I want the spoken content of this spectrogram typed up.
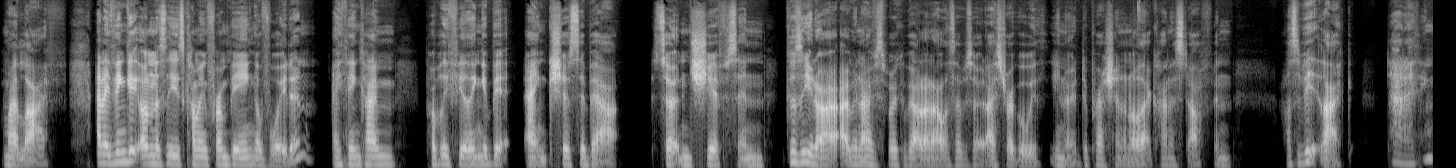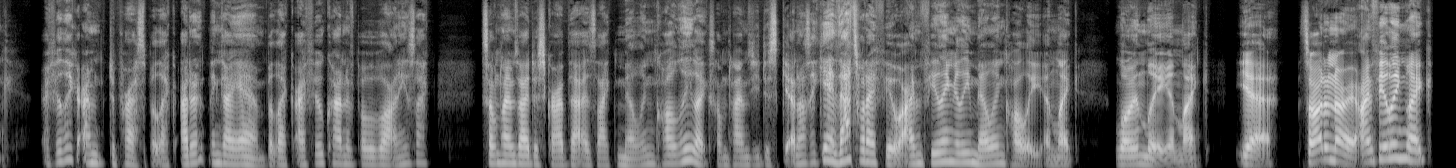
my life. And I think it honestly is coming from being avoidant. I think I'm probably feeling a bit anxious about certain shifts and because you know, I mean I've spoke about on Alice episode, I struggle with, you know, depression and all that kind of stuff. And I was a bit like, Dad, I think I feel like I'm depressed, but like I don't think I am, but like I feel kind of blah blah blah. And he's like, sometimes I describe that as like melancholy. Like sometimes you just get and I was like, Yeah, that's what I feel. I'm feeling really melancholy and like lonely and like, yeah. So I don't know. I'm feeling like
